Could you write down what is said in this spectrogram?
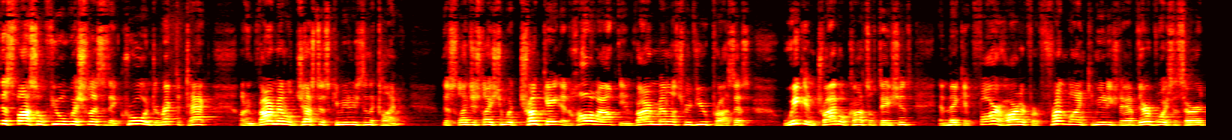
this fossil fuel wish list is a cruel and direct attack on environmental justice, communities, and the climate. This legislation would truncate and hollow out the environmentalist review process, weaken tribal consultations, and make it far harder for frontline communities to have their voices heard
